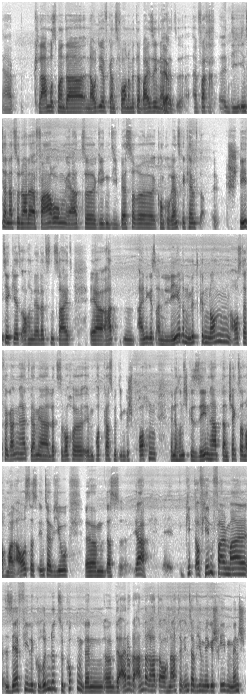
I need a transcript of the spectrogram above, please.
Ja, klar muss man da Naudiev ganz vorne mit dabei sehen. Er Ja. hat einfach äh, die internationale Erfahrung. Er hat äh, gegen die bessere Konkurrenz gekämpft, stetig jetzt auch in der letzten Zeit. Er hat äh, einiges an Lehren mitgenommen aus der Vergangenheit. Wir haben ja letzte Woche im Podcast mit ihm gesprochen. Wenn ihr es noch nicht gesehen habt, dann checkt es auch noch mal aus, das Interview. Ähm, das, äh, ja, gibt auf jeden Fall mal sehr viele Gründe zu gucken, denn äh, der ein oder andere hatte auch nach dem Interview mir geschrieben, Mensch,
